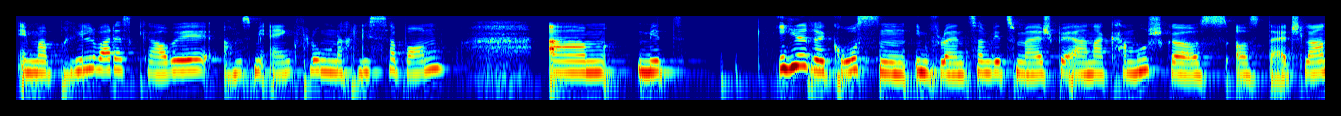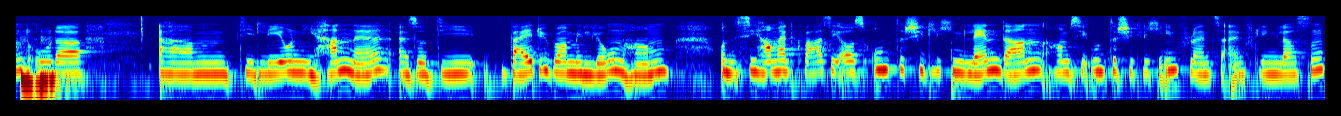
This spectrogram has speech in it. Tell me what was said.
im April war das, glaube ich, haben sie mich eingeflogen nach Lissabon ähm, mit ihre großen Influencern, wie zum Beispiel Anna Kamuschka aus, aus Deutschland mhm. oder ähm, die Leonie Hanne, also die weit über eine Million haben. Und sie haben halt quasi aus unterschiedlichen Ländern, haben sie unterschiedliche Influencer einfliegen lassen.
